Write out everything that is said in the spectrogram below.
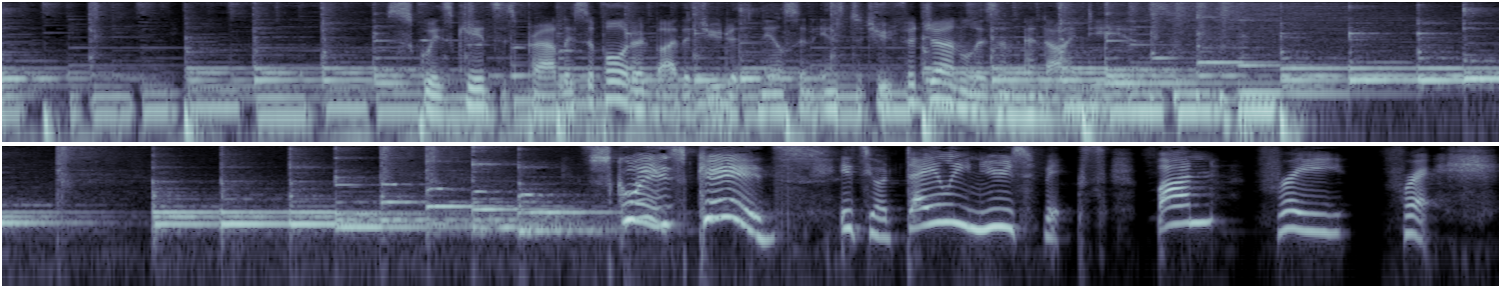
Squiz Kids is proudly supported by the Judith Neilson Institute for Journalism and Ideas. Squiz Kids! It's your daily news fix. Fun, free, fresh.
